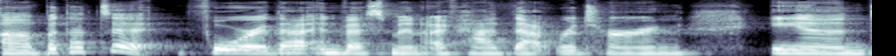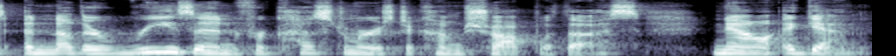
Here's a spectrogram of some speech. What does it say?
Uh, but that's it for that investment. I've had that return and another reason for customers to come shop with us. Now, again,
